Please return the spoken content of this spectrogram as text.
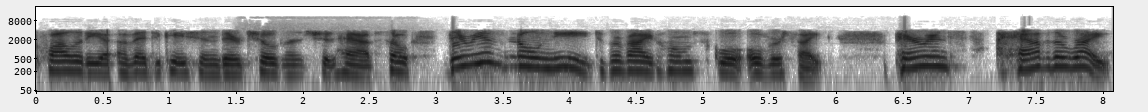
quality of education their children should have. So there is no need to provide homeschool oversight. Parents have the right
